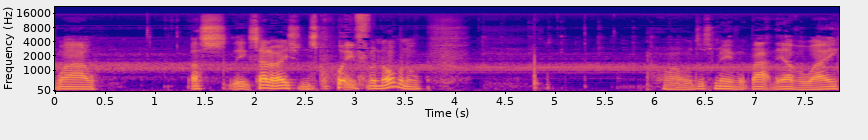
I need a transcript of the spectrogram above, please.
Wow. That's the acceleration's quite phenomenal. Alright, we'll just move it back the other way.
